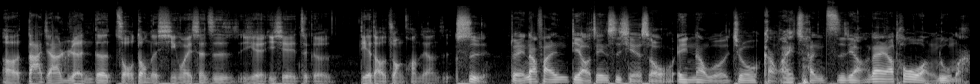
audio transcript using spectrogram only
呃大家人的走动的行为，甚至一些一些这个跌倒状况这样子。是对，那发生跌倒这件事情的时候，哎、那我就赶快传资料，那要透过网络嘛，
